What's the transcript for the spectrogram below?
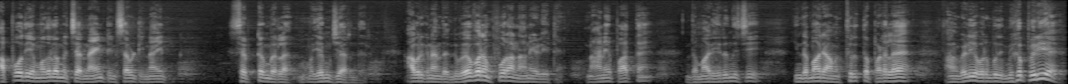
அப்போதைய முதலமைச்சர் நைன்டீன் செவன்ட்டி நைன் செப்டம்பரில் எம்ஜிஆர் இருந்தார். அவருக்கு நான் இந்த விவரம் பூரா நானே எழுதிட்டேன். நானே பார்த்தேன். இந்த மாதிரி இருந்துச்சு. இந்த மாதிரி அவன் திருத்தப்படலை. அவன் வெளியே வரும்போது மிகப்பெரிய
